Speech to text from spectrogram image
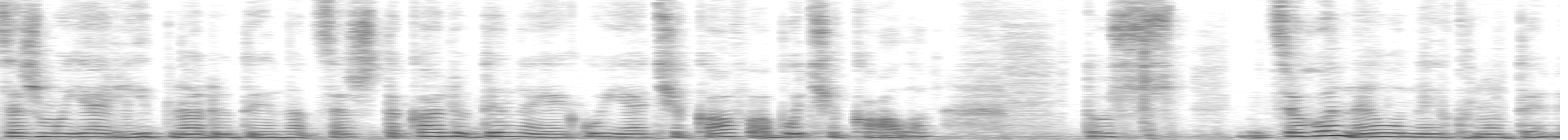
Це ж моя рідна людина, це ж така людина, яку я чекав або чекала. Тож цього не уникнути.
